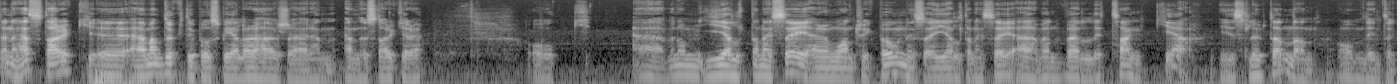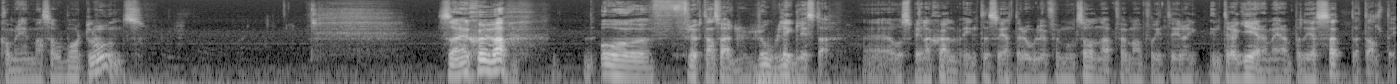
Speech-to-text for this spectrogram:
Den är stark. Eh, är man duktig på att spela det här så är den ännu starkare. Och även om hjältarna i sig är en one trick pony så är hjältarna i sig även väldigt tankiga i slutändan. Om det inte kommer in massa mortal wounds. Så en sjua. Och fruktansvärt rolig lista eh, att spela själv. Inte så jätterolig för motståndarna för man får inte interagera med den på det sättet alltid.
